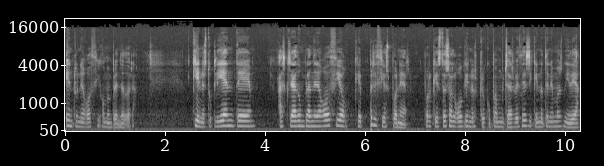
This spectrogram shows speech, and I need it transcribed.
en tu negocio como emprendedora. ¿Quién es tu cliente? ¿Has creado un plan de negocio? ¿Qué precios poner? Porque esto es algo que nos preocupa muchas veces y que no tenemos ni idea.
